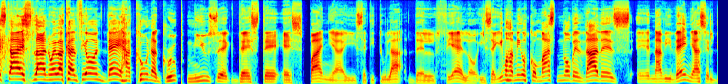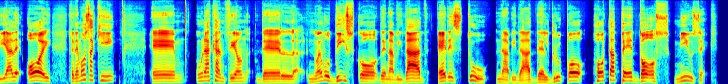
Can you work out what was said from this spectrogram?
Esta es la nueva canción de Hakuna Group Music desde España y se titula Del Cielo. Y seguimos amigos con más novedades eh, navideñas el día de hoy. Tenemos aquí eh, una canción del nuevo disco de Navidad, Eres tú Navidad, del grupo JP2 Music.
